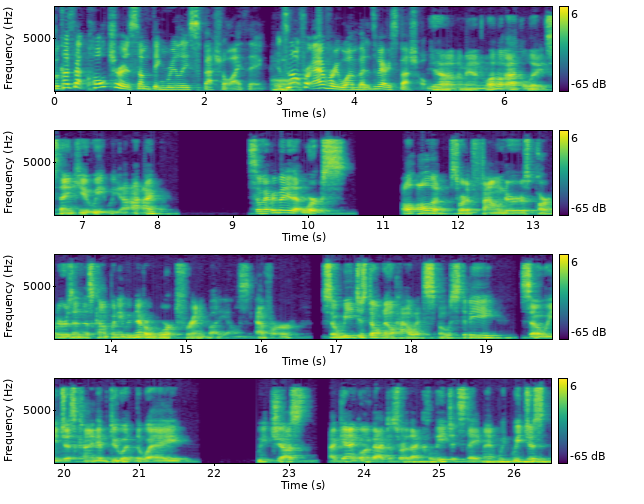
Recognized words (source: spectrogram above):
because that culture is something really special. I think oh. it's not oh. for everyone, but it's very special. Yeah, I mean, a lot of accolades. Thank you. We, we, I, I so everybody that works all, all the sort of founders, partners in this company, we've never worked for anybody else ever. So we just don't know how it's supposed to be. So we just kind of do it the way we just, again, going back to sort of that collegiate statement, we, we just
